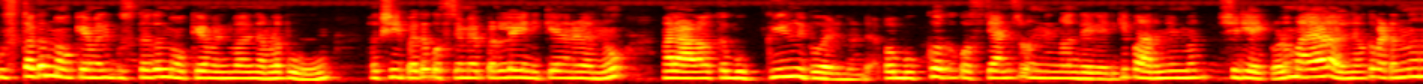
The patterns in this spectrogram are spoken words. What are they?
പുസ്തകം നോക്കിയാൽ മതി പുസ്തകം നോക്കിയാൽ മതി പറഞ്ഞ് നമ്മൾ പോവും. പക്ഷേ ഇപ്പോഴത്തെ ക്വസ്റ്റ്യൻ പേപ്പറിൽ എനിക്ക് അങ്ങനെ വന്നു. മലയാളമൊക്കെ ബുക്കിൽ നിന്ന് ഇപ്പോൾ വരുന്നുണ്ട്. അപ്പോൾ ബുക്കൊക്കെ ക്വസ്റ്റ്യൻ ആൻസർ ഒന്നും നിങ്ങൾ എന്ത് ചെയ്യുക? എനിക്ക് പറഞ്ഞു ശരിയായിക്കോളും. മലയാളമല്ല? നമുക്ക് പെട്ടെന്ന്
